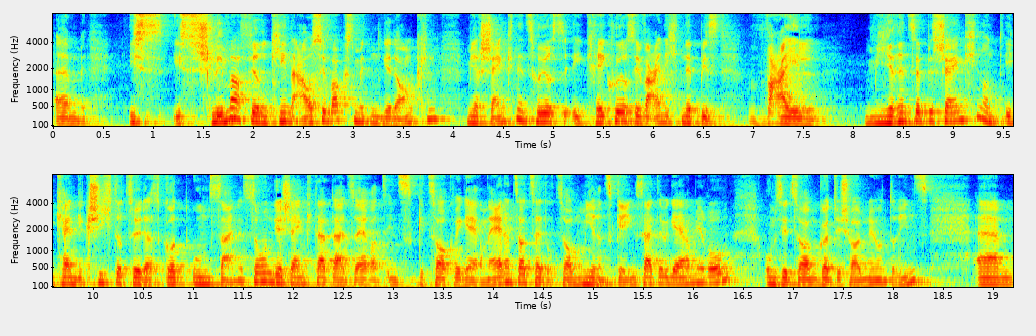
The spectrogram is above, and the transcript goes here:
Ähm, ist es schlimmer für ein Kind auszuwachsen mit dem Gedanken, wir schenken ins Höchste, ich kriege Höchste Weihnachten etwas, weil wir uns etwas schenken und ich kenne die Geschichte dazu, dass Gott uns seinen Sohn geschenkt hat, also er hat uns gesagt, wie er nähren hat, hat er gesagt, wir uns gegenseitig, wie er mir oben, um sie zu sagen, Gott ist halb nicht unter uns. Ähm,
